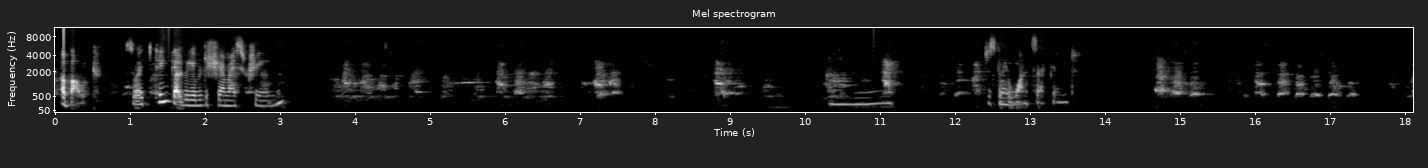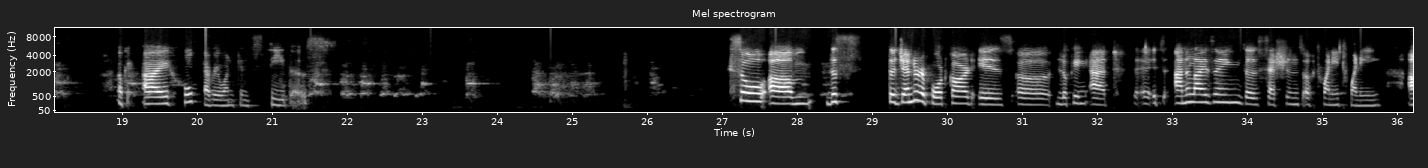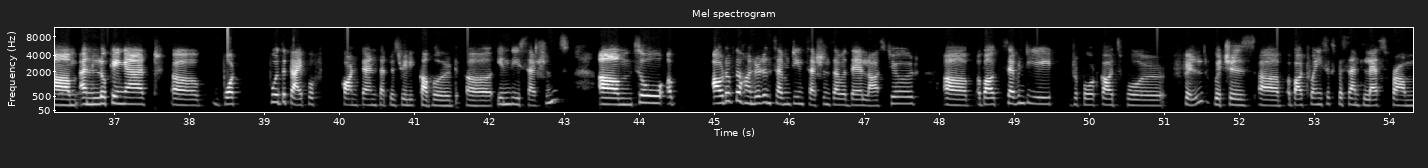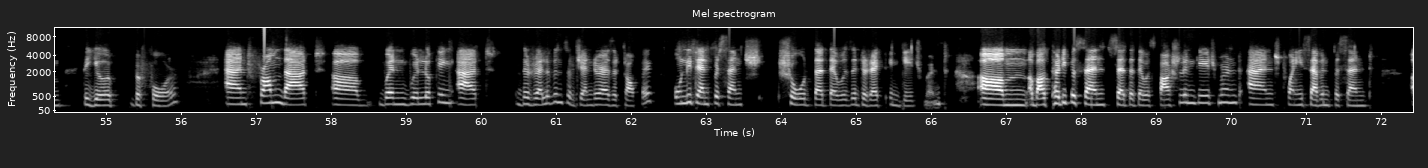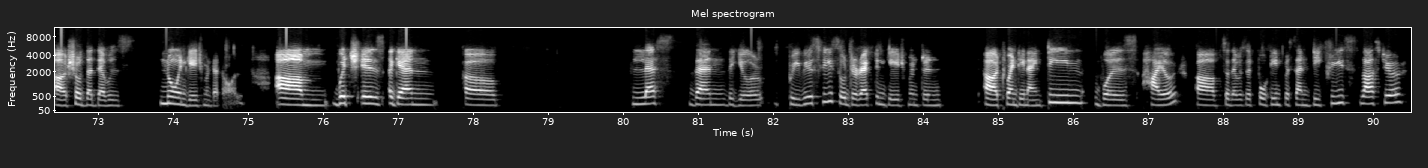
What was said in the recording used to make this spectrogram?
about. So I think I'll be able to share my screen. Um, just give me one second. Okay, I hope everyone can see this. So um, this the gender report card is uh, looking at it's analyzing the sessions of 2020 um, and looking at uh, what were the type of content that was really covered uh, in these sessions. Um, so uh, out of the 117 sessions that were there last year, uh, about 78 report cards were filled, which is uh, about 26% less from the year before. And from that, uh, when we're looking at the relevance of gender as a topic, only 10% sh showed that there was a direct engagement. Um, about 30% said that there was partial engagement and 27% uh, showed that there was no engagement at all, um, which is again uh, less than the year previously. So direct engagement in uh, 2019 was higher. Uh, so there was a 14% decrease last year,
